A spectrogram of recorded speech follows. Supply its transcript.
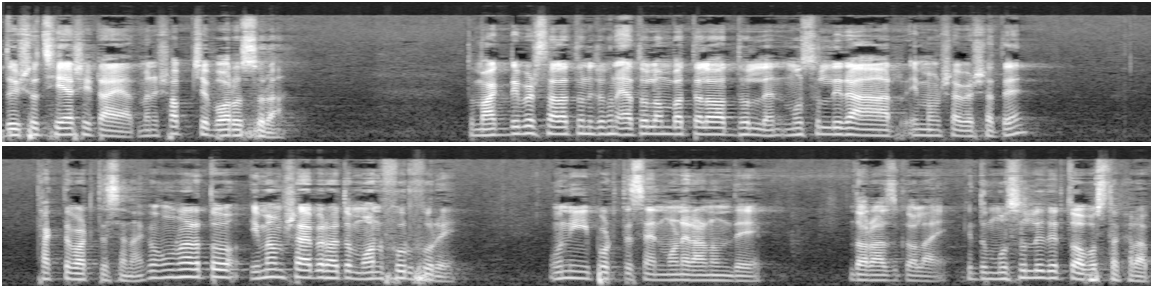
দুইশো ছিয়াশিটা আয়াত মানে সবচেয়ে বড় সুরা। তো মাগরিবের সালাত উনি যখন এত লম্বা তেলাওয়াত ধরলেন, মুসল্লিরা আর ইমাম সাহেবের সাথে থাকতে পারতেছে না। কারণ ওনারা তো ইমাম সাহেবের হয়তো মন ফুরফুরে। উনি পড়তেছেন মনের আনন্দে, দরাজ গলায়। কিন্তু মুসল্লিদের তো অবস্থা খারাপ।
